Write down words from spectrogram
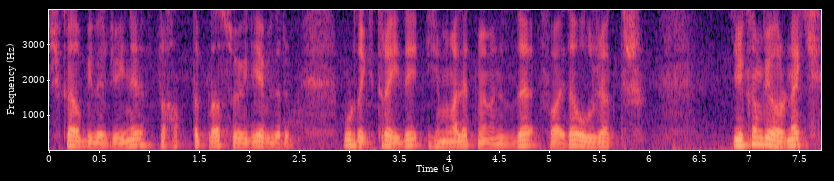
çıkabileceğini rahatlıkla söyleyebilirim. Buradaki trade'i ihmal etmemenizde fayda olacaktır. Yakın bir örnek.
